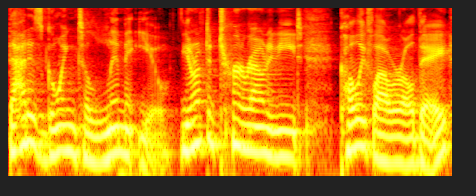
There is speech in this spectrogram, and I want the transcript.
that is going to limit you. You don't have to turn around and eat cauliflower all day,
